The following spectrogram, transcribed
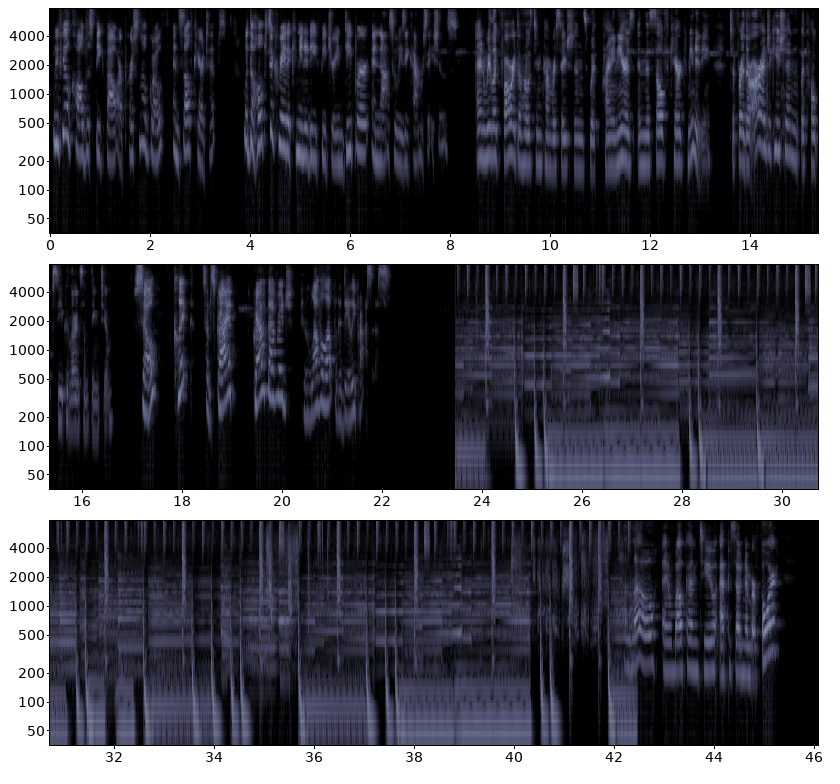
We feel called to speak about our personal growth and self care tips with the hopes to create a community featuring deeper and not so easy conversations. And we look forward to hosting conversations with pioneers in the self care community to further our education with hopes you can learn something too. So, click, subscribe, grab a beverage, and level up with a daily process. Hello, and welcome to episode number four.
